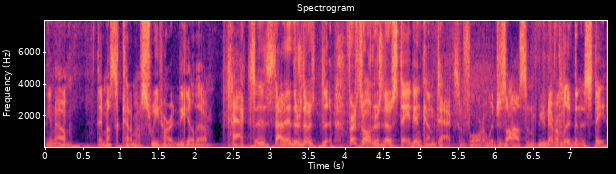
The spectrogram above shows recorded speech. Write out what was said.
you know, they must have cut him a sweetheart deal, though. Taxes. I mean, there's no. First of all, there's no state income tax in Florida, which is awesome. If you've never lived in a state,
